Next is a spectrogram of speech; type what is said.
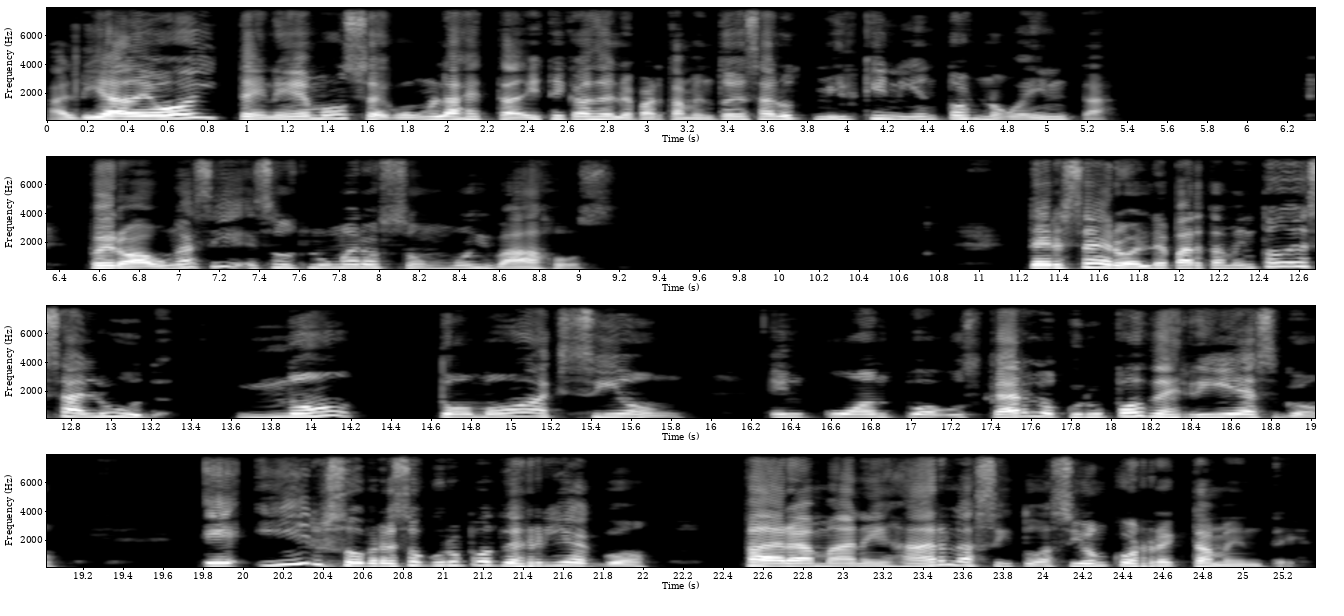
Al día de hoy tenemos, según las estadísticas del Departamento de Salud, 1590. Pero aún así, esos números son muy bajos. Tercero, el Departamento de Salud no tomó acción en cuanto a buscar los grupos de riesgo e ir sobre esos grupos de riesgo para manejar la situación correctamente.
